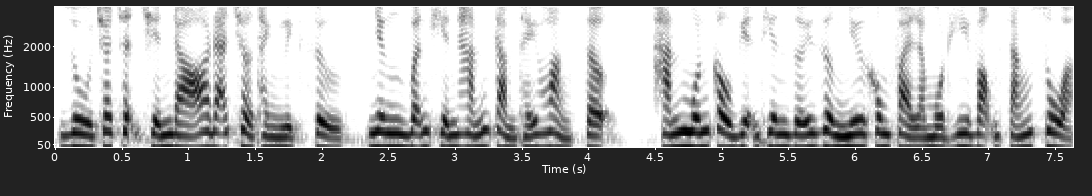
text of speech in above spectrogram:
Dù cho trận chiến đó đã trở thành lịch sử, nhưng vẫn khiến hắn cảm thấy hoảng sợ. Hắn muốn cầu viện thiên giới dường như không phải là một hy vọng sáng sủa.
